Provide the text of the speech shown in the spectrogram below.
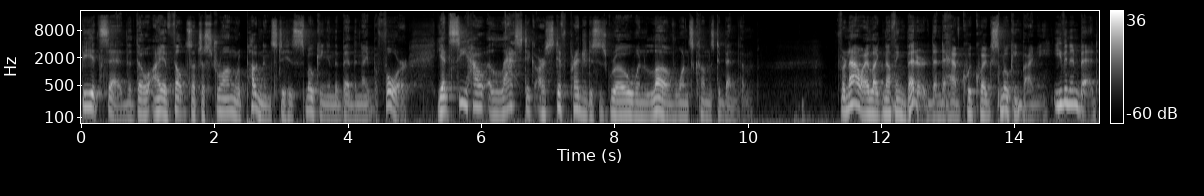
Be it said that though I have felt such a strong repugnance to his smoking in the bed the night before, yet see how elastic our stiff prejudices grow when love once comes to bend them. For now I like nothing better than to have Queequeg smoking by me, even in bed,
